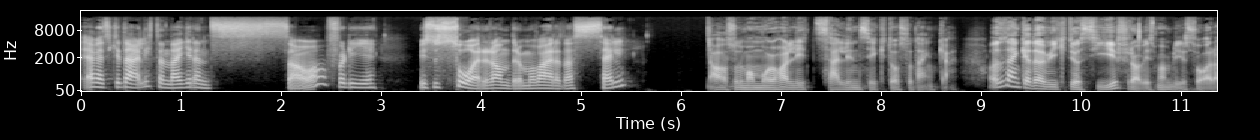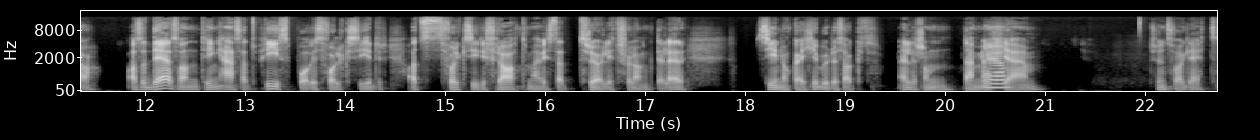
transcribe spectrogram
Jeg vet ikke, det er litt den der grensa òg, fordi hvis du sårer andre med å være deg selv ja, altså man må jo ha litt selvinnsikt også, tenker jeg. Og så tenker jeg det er viktig å si ifra hvis man blir såra. Altså det er sånne ting jeg setter pris på hvis folk sier at folk sier ifra til meg hvis jeg trør litt for langt, eller sier noe jeg ikke burde sagt, eller som de Ja. ikke syns var greit.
